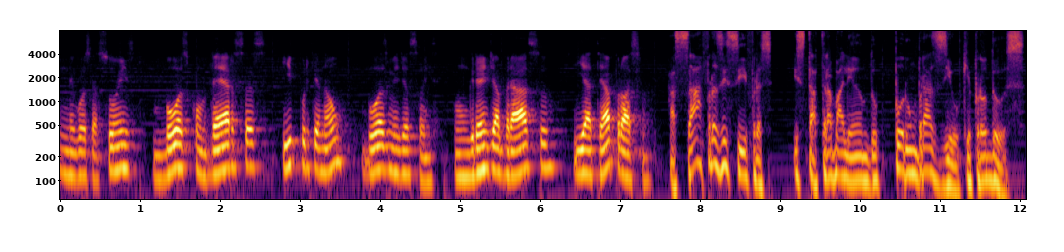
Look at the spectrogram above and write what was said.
negociações, boas conversas e, por que não, boas mediações. Um grande abraço e até a próxima. As Safras e Cifras está trabalhando por um Brasil que produz.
